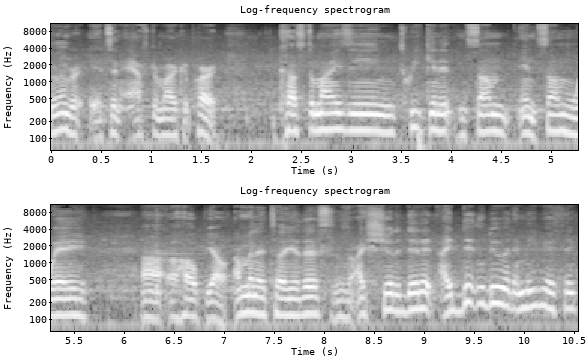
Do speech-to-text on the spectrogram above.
Remember, it's an aftermarket part. Customizing, tweaking it in some in some way uh, will help you out. I'm gonna tell you this: I should have did it. I didn't do it, and maybe I think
